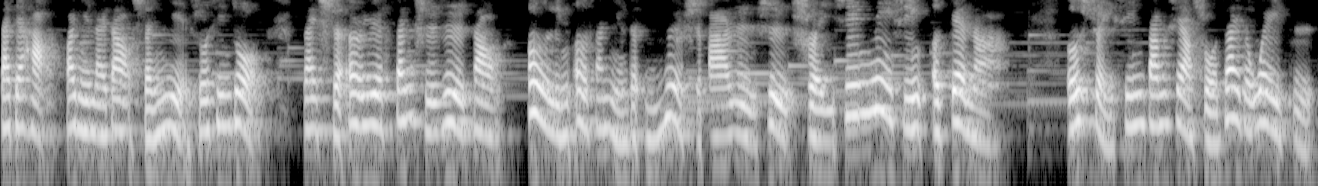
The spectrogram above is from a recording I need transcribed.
大家好，欢迎来到神野说星座。在十二月三十日到二零二三年的一月十八日是水星逆行 again 啊，而水星当下所在的位置，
